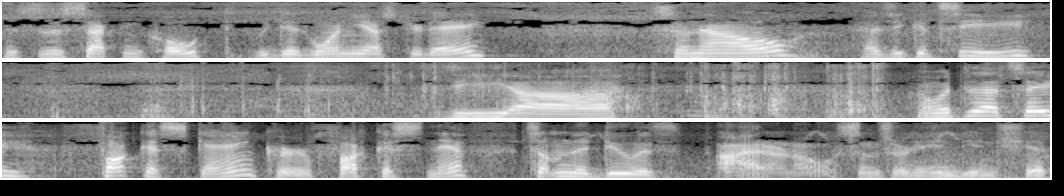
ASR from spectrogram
This is a second coat. We did one yesterday. So now, as you can see, the, uh, what did that say? Fuck a skank or fuck a sniff. Something to do with, I don't know, some sort of Indian shit.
